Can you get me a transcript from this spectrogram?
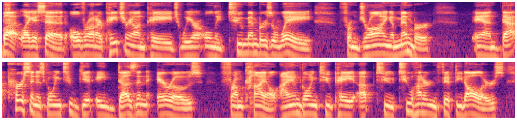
but like I said, over on our Patreon page, we are only two members away from drawing a member and that person is going to get a dozen arrows from Kyle. I am going to pay up to $250.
